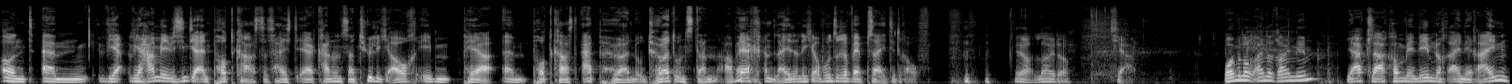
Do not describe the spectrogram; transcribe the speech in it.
Und ähm, wir, wir haben ja, wir sind ja ein Podcast. Das heißt, er kann uns natürlich auch eben per ähm, Podcast-App hören und hört uns dann, aber er kann leider nicht auf unsere Webseite drauf. Ja, leider. Tja. Wollen wir noch eine reinnehmen? Ja, klar, komm, wir nehmen noch eine rein.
